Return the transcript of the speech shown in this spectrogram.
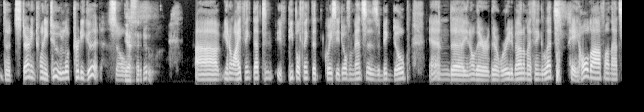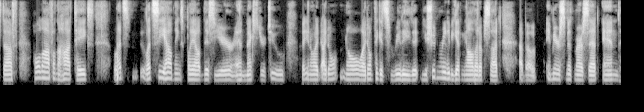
the starting twenty two look pretty good. So Yes, they do. Uh, you know, I think that if people think that Kwesi Adolfo-Mensa is a big dope, and uh, you know they're they're worried about him, I think let's hey hold off on that stuff, hold off on the hot takes. Let's let's see how things play out this year and next year too. But you know, I, I don't know. I don't think it's really that you shouldn't really be getting all that upset about Ihmir Smith Marsette and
